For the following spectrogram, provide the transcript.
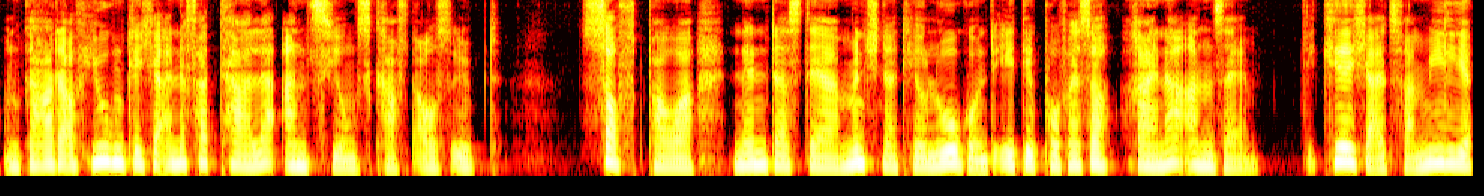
und gerade auf Jugendliche eine fatale Anziehungskraft ausübt. Softpower nennt das der Münchner Theologe und Ethikprofessor Rainer Anselm die Kirche als Familie,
